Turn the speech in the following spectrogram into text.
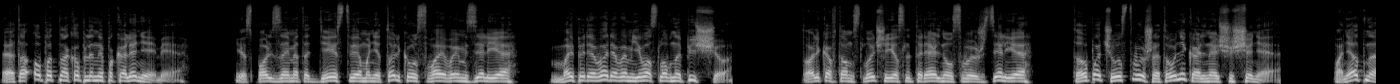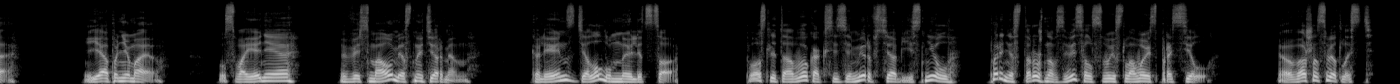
Это опыт, накопленный поколениями. Используя метод действия, мы не только усваиваем зелье, мы перевариваем его словно пищу. Только в том случае, если ты реально усвоишь зелье, то почувствуешь это уникальное ощущение. Понятно? Я понимаю. Усвоение Весьма уместный термин. Клейн сделал умное лицо. После того, как Сизимир все объяснил, парень осторожно взвесил свои слова и спросил. «Ваша светлость,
